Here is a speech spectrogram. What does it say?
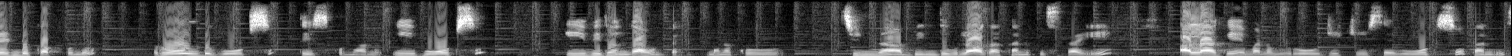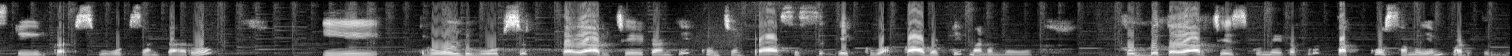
రెండు కప్పులు రోల్డ్ ఓట్స్ తీసుకున్నాను. ఈ ఓట్స్ ఈ విధంగా ఉంటాయి. మనకు చిన్న బిందువులాగా కనిపిస్తాయి. అలాగే మనం రోజు చూసే ఓట్స్ దాన్ని స్టీల్ కట్స్ ఓట్స్ అంటారు. ఈ రోల్డ్ ఓట్స్ తయారు చేయడానికి కొంచెం ప్రాసెస్ ఎక్కువ. కాబట్టి మనము ఫుడ్ తయారు చేసుకునేటప్పుడు తక్కువ సమయం పడుతుంది.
